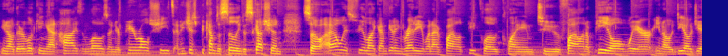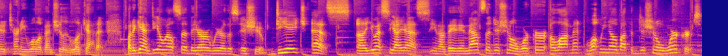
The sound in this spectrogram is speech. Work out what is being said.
You know, they're looking at highs and lows on your payroll sheets and it just becomes a silly discussion. So I always feel like I'm getting ready when I file a peak load claim to file an appeal where, you know, DOJ attorney will eventually look at it. But again, DOL said they are aware of this issue. DHS, uh, USCIS, you know, they announced the additional worker allotment. What we know about the additional worker workers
